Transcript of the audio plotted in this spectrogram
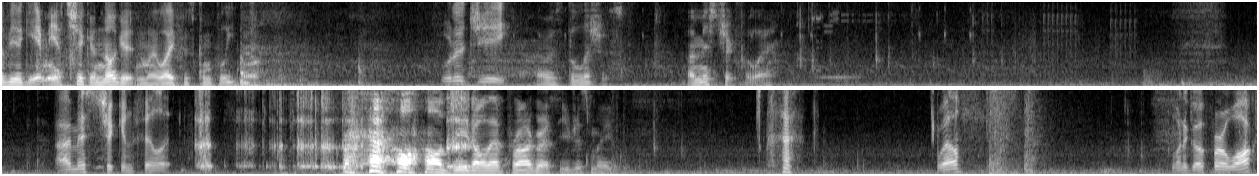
Olivia gave me a chicken nugget and my life is complete now. What a G. That was delicious. I miss Chick fil A. I miss chicken fillet. oh, dude, all that progress you just made. Well, Wanna go for a walk?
